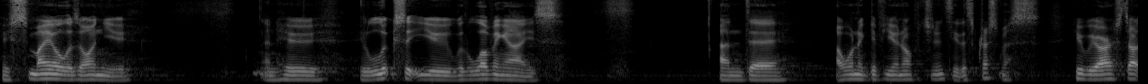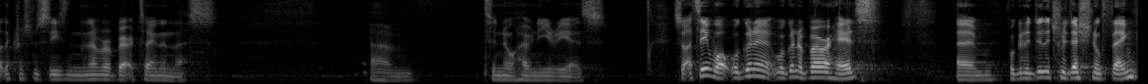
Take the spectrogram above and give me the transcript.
whose smile is on you and who, who looks at you with loving eyes. And uh, I want to give you an opportunity this Christmas. Here we are, start the Christmas season, never a better time than this um, to know how near He is. So I tell you what, we're to we're gonna bow our heads. Um, we're to do the traditional thing.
